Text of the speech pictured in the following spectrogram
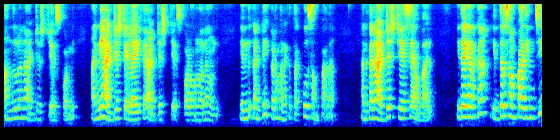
అందులోనే అడ్జస్ట్ చేసుకోండి. అన్నీ అడ్జస్ట్ అయ్యే లైఫే అడ్జస్ట్ చేసుకోవడంలోనే ఉంది. ఎందుకంటే ఇక్కడ మనకి తక్కువ సంపాదన. అందుకని అడ్జస్ట్ చేసే అవ్వాలి. ఇదే కనుక ఇద్దరు సంపాదించి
